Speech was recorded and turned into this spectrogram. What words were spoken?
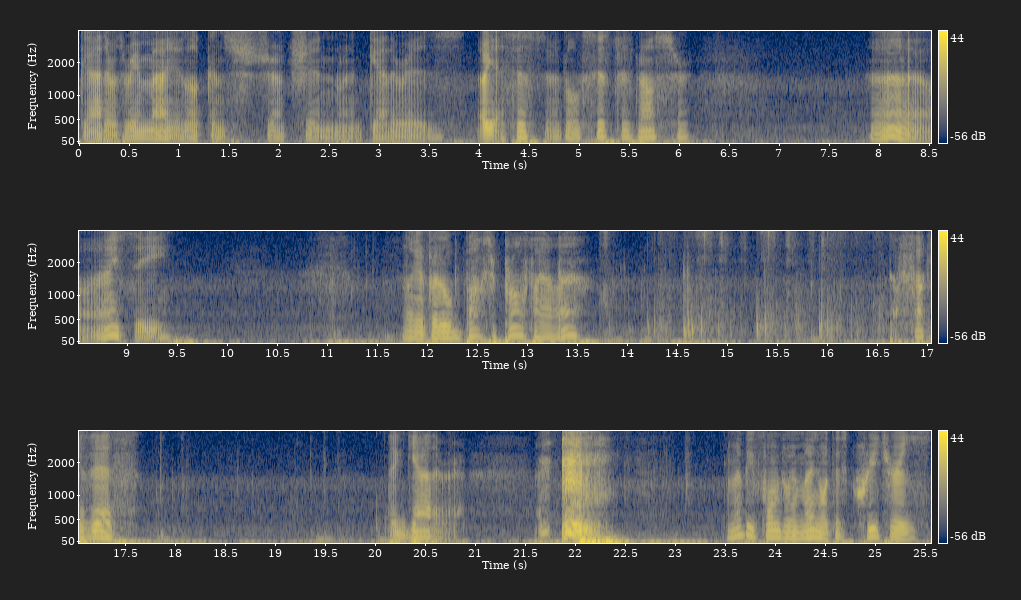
Gatherers reimagined little construction. Gatherers. Oh yeah, sister, little sister's mouser. Oh, I see. Looking for a little boxer profile, huh? The fuck is this? The Gatherer. it might be formed to imagine what this creature is,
